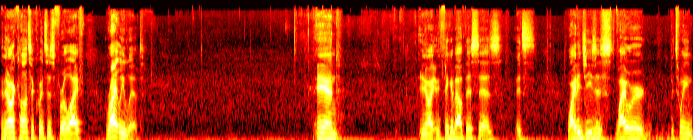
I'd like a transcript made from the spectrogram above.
And there are consequences for a life rightly lived. And, you know, I think about this as it's why did Jesus, why were between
